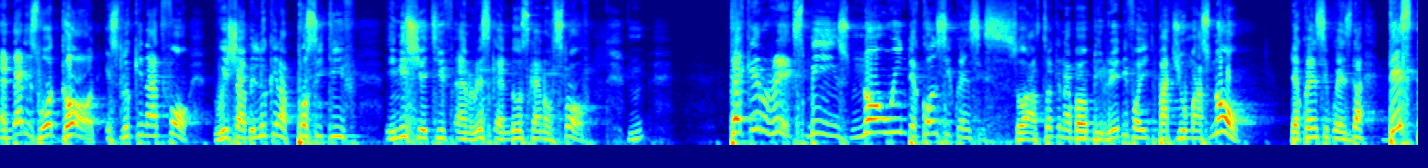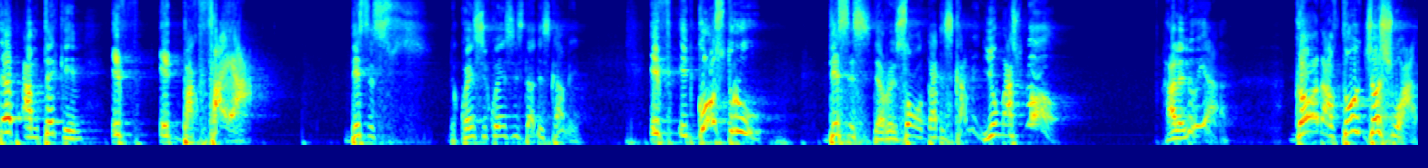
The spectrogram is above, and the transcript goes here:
And that is what God is looking at for. We shall be looking at positive initiative and risk and those kind of stuff. Taking risks means knowing the consequences. So I was talking about be ready for it, but you must know the consequence that this step I'm taking, if it backfire. This is the consequences that is coming. If it goes through, this is the result that is coming. You must know. Hallelujah. God have told Joshua,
